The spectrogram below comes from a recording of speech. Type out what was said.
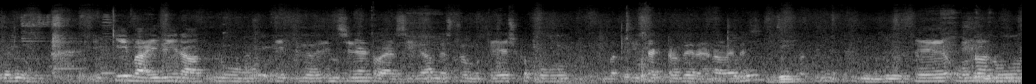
21 22 ਦੀ ਰਾਤ ਨੂੰ ਇੱਕ ਇਨਸੀਡੈਂਟ ਹੋਇਆ ਸੀਗਾ ਮਿਸਟਰ ਮੁਕੇਸ਼ ਕਪੂਰ 32 ਸੈਕਟਰ ਦੇ ਰਹਿਣ ਵਾਲੇ ਨੇ। ਜੀ। ਤੇ ਉਹਨਾਂ ਨੂੰ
